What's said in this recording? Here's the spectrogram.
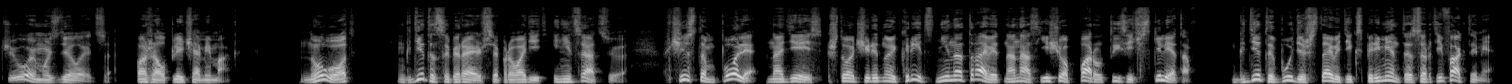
чего ему сделается? — пожал плечами маг. «Ну вот, где ты собираешься проводить инициацию? В чистом поле, надеясь, что очередной крит не натравит на нас еще пару тысяч скелетов? Где ты будешь ставить эксперименты с артефактами?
